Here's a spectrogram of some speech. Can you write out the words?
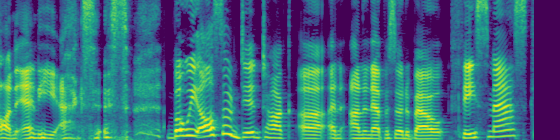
on any axis. But we also did talk uh, an, on an episode about face mask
